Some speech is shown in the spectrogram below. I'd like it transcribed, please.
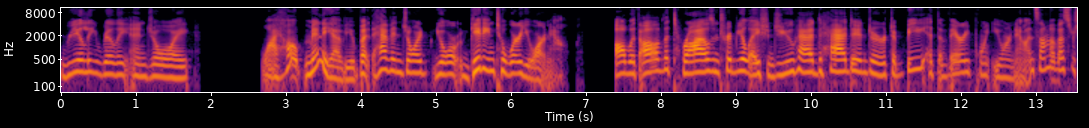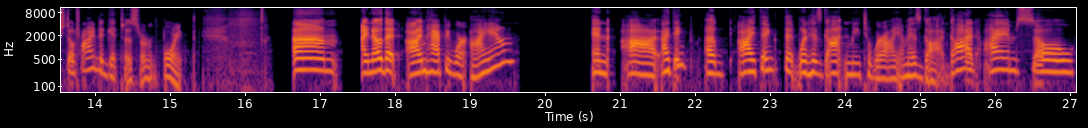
really, really enjoy? Well, I hope many of you, but have enjoyed your getting to where you are now all with all the trials and tribulations you had had to endure to be at the very point you are now. And some of us are still trying to get to a certain point. Um, I know that I'm happy where I am, and uh, I think uh, I think that what has gotten me to where I am is God. God, I am so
